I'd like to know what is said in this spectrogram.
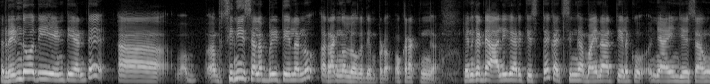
రెండోది ఏంటి అంటే సినీ సెలబ్రిటీలను రంగంలోకి దింపడం ఒక రకంగా. ఎందుకంటే అలీ గారికి ఇస్తే ఖచ్చితంగా మైనార్టీలకు న్యాయం చేశాము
